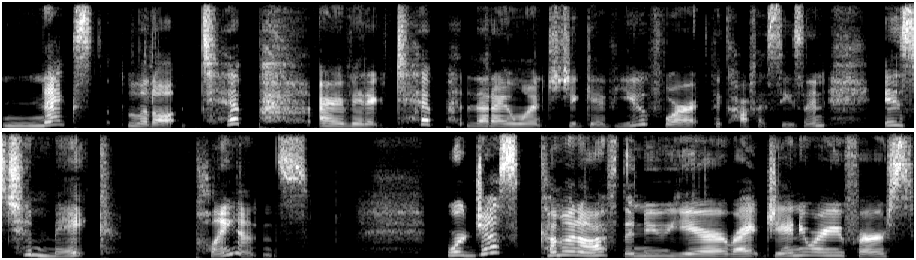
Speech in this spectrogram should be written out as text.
next little tip, Ayurvedic tip that I want to give you for the kapha season is to make plans we're just coming off the new year, right? January 1st.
